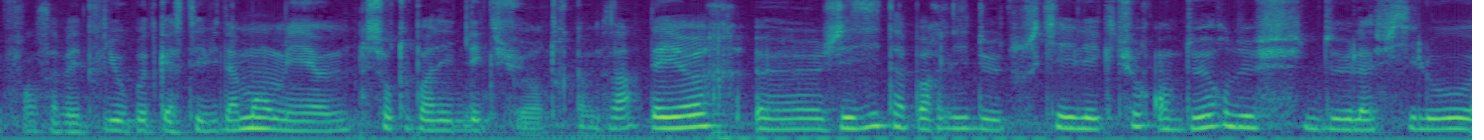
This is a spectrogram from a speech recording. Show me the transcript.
Enfin, ça va être lié au podcast évidemment, mais euh, surtout parler de lecture, un truc comme ça. D'ailleurs, euh, j'hésite à parler de tout ce qui est lecture en dehors de, la philo,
